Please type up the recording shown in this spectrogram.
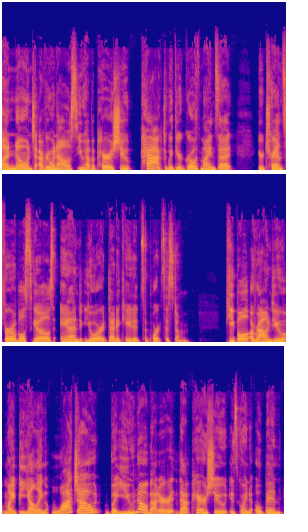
Unknown to everyone else, you have a parachute packed with your growth mindset, your transferable skills, and your dedicated support system. People around you might be yelling, Watch out, but you know better. That parachute is going to open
